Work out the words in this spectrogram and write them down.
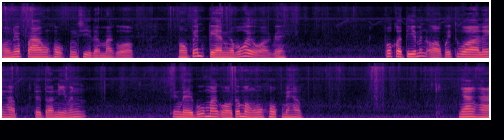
ออกในปลาหกถึงสี่แต่มักออกมองเป็นแปลนกับไม่ค่อยออกเลย ปกติมันออกไปทัวเลยครับ แต่ตอนนี้มันจังไดบุมักออกแต้องมองหกไหมครับยางหา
